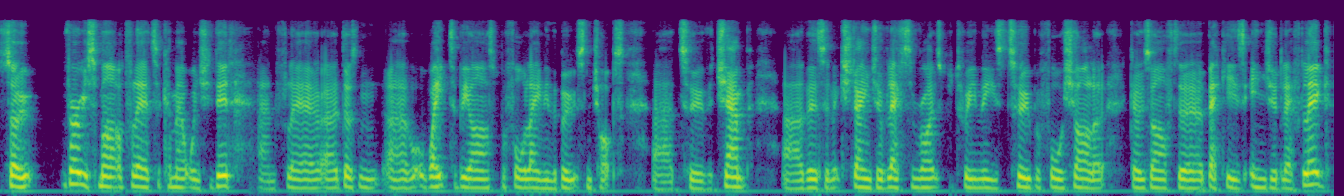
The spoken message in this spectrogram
so very smart of Flair to come out when she did, and Flair uh, doesn't uh, wait to be asked before laying the boots and chops uh, to the champ. Uh, there's an exchange of lefts and rights between these two before Charlotte goes after Becky's injured left leg.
